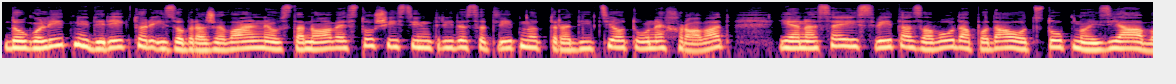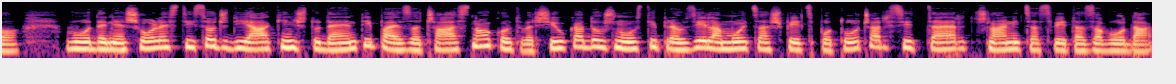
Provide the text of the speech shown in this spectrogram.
Dolgoletni direktor izobraževalne ustanove 136-letno tradicijo Tone Hrovat je na seji sveta zavoda podal odstopno izjavo. Vodenje šole s tisoč dijaki in študenti pa je začasno kot vršilka dožnosti prevzela Mojca Špec Potočar, sicer članica sveta zavoda.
